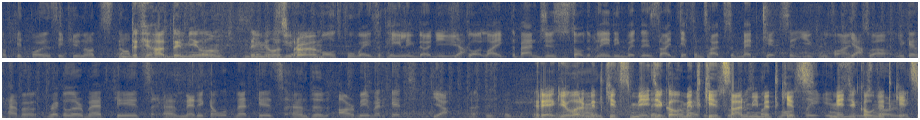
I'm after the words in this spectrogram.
дофіга диміло, диміло зброю. regular uh. Uh, uh, medkits, medical medkits, army medkits, medical medkits.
